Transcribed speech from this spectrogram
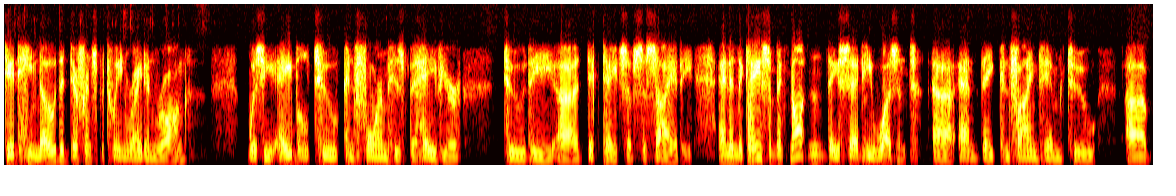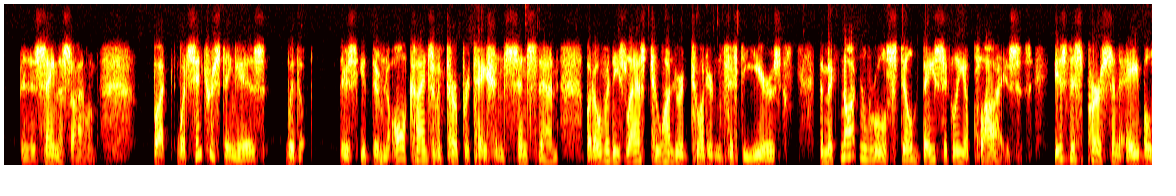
did he know the difference between right and wrong? Was he able to conform his behavior to the uh, dictates of society? And in the case of McNaughton, they said he wasn't, uh, and they confined him to uh, an insane asylum. But what's interesting is with there's been all kinds of interpretations since then, but over these last 200, 250 years, the McNaughton rule still basically applies. Is this person able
